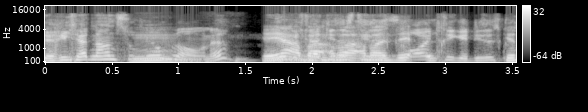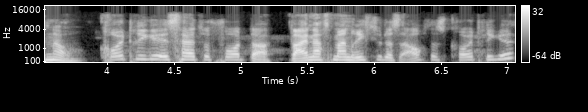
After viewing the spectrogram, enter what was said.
Der riecht halt nach einem Sauvignon Mm. Blanc, ne? ja, aber, halt dieses, aber, aber dieses sehr, Kräutrige, dieses genau. Kräutrige ist halt sofort da. Weihnachtsmann, riechst du das auch, das Kräutrige?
